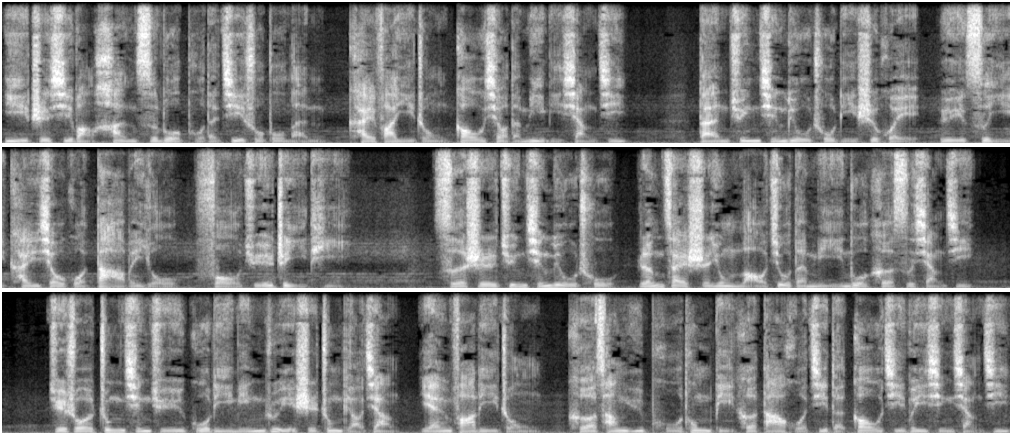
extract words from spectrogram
一直希望汉斯洛普的技术部门开发一种高效的秘密相机，但军情六处理事会屡次以开销过大为由否决这一提议。此时，军情六处仍在使用老旧的米诺克斯相机。据说，中情局雇了一名瑞士钟表匠，研发了一种可藏于普通比克打火机的高级微型相机。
